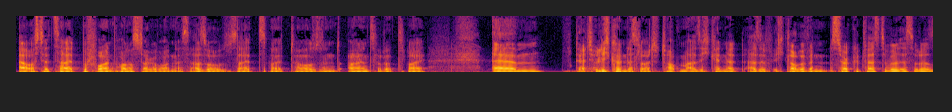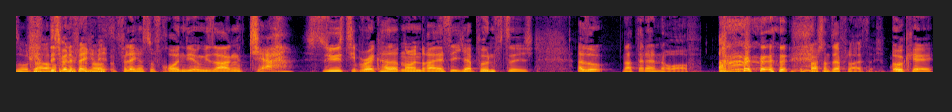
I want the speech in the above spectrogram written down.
äh, aus der Zeit, bevor er ein Pornostar geworden ist, also seit 2001 oder 2. Ähm, natürlich können das Leute toppen, also ich kenne, also ich glaube, wenn Circuit Festival ist oder so, da ich meine, vielleicht, vielleicht hast du Freunde, die irgendwie sagen, tja, süß, die Break hat 39, ich hab 50. Also, Not that I know of. ich war schon sehr fleißig. okay.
